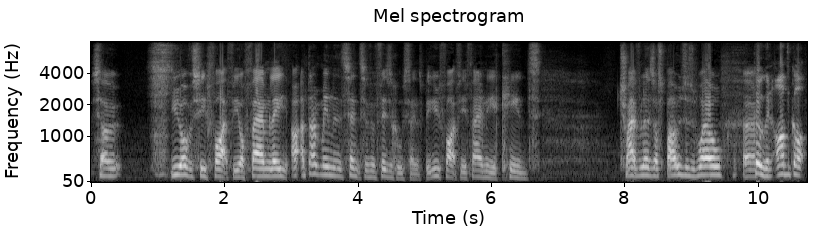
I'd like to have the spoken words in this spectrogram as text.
So, you obviously fight for your family. I don't mean in the sense of a physical sense, but you fight for your family, your kids, travellers, I suppose, as well. Uh, Kugan, I've got,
